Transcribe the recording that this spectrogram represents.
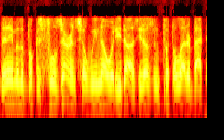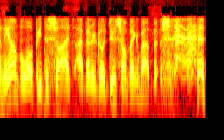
the name of the book is fool's errand so we know what he does. He doesn't put the letter back in the envelope. He decides i better go do something about this.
